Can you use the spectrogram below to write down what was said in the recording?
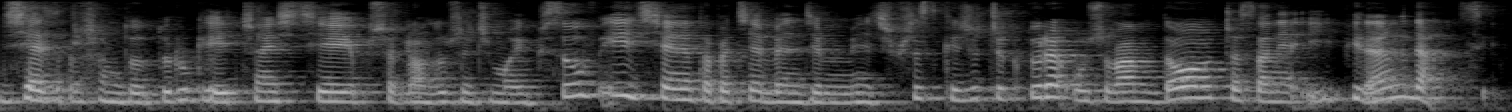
Dzisiaj zapraszam do drugiej części przeglądu rzeczy moich psów i dzisiaj na tapecie będziemy mieć wszystkie rzeczy, które używam do czesania i pielęgnacji.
